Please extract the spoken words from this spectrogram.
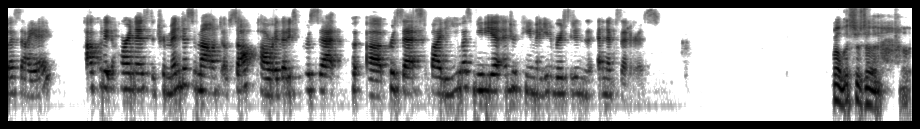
USIA? How could it harness the tremendous amount of soft power that is possessed, uh, possessed by the US media, entertainment, universities, and et cetera? Well, this is a, uh,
